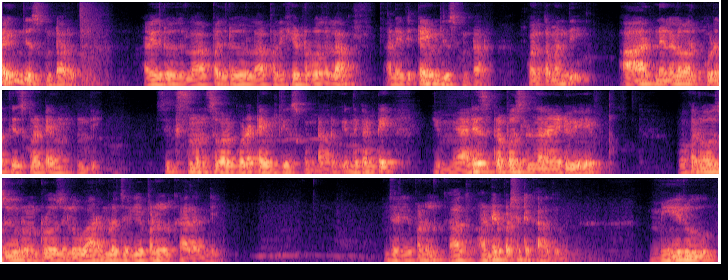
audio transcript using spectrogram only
టైం తీసుకుంటారు. ఐదు రోజుల పది రోజుల పదిహేడు రోజుల అనేది టైం తీసుకుంటారు. కొంతమంది ఆరు నెలల వరకు కూడా తీసుకునే టైం ఉంది. సిక్స్ మంత్స్ వరకు కూడా టైం తీసుకుంటారు. ఎందుకంటే ఈ మ్యారేజ్ ప్రపోజల్స్ అనేటివి ఒక రోజు రెండు రోజులు వారంలో జరిగే పనులు కాదండి. జరిగే పనులు కాదు. హండ్రెడ్ పర్సెంట్ కాదు. మీరు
